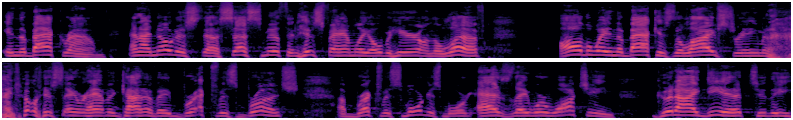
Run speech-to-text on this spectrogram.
in the background. And I noticed uh, Seth Smith and his family over here on the left. All the way in the back is the live stream, and I noticed they were having kind of a breakfast brunch, a breakfast smorgasbord as they were watching good idea to the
